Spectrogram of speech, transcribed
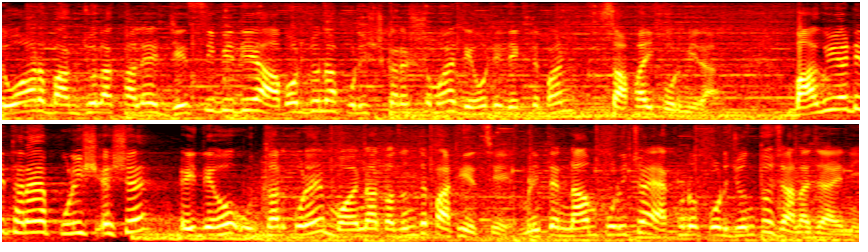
লোয়ার বাগজোলা খালে জেসিবি দিয়ে আবর্জনা পরিষ্কারের সময় দেহটি দেখতে পান সাফাই কর্মীরা। বাগুইয়াটি থানায় পুলিশ এসে এই দেহ উদ্ধার করে ময়না তদন্তে পাঠিয়েছে। মৃতের নাম পরিচয় এখনও পর্যন্ত জানা যায়নি।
